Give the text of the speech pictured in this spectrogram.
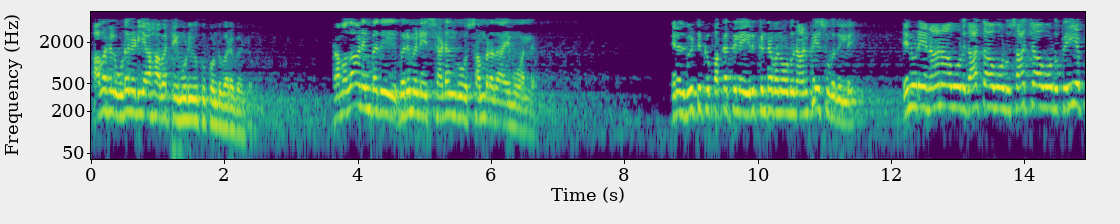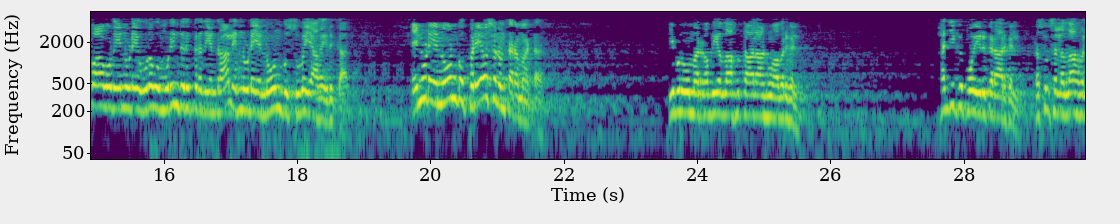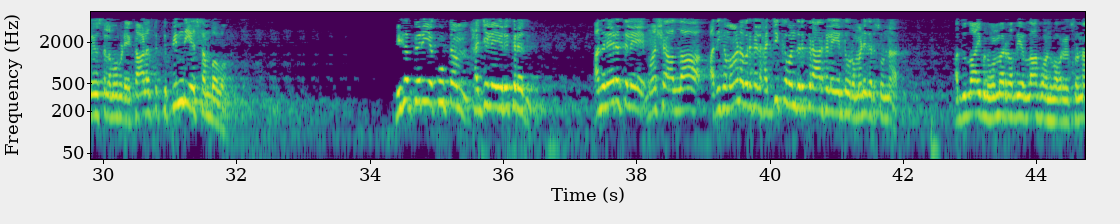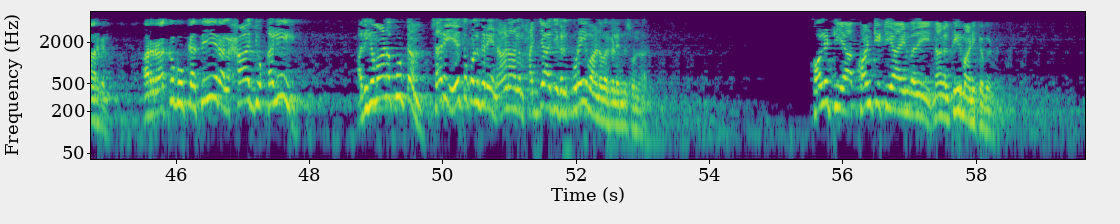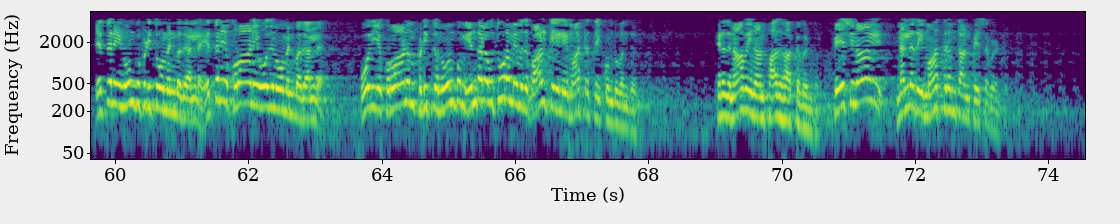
அவர்கள் உடனடியாக அவற்றை முடிவுக்கு கொண்டு வர வேண்டும். ரமலான் என்பது வெறுமனே சடங்கோ சம்பிரதாயமோ அல்ல. எனது வீட்டுக்கு பக்கத்திலே இருக்கின்றவனோடு நான் பேசுவதில்லை. என்னுடைய நானாவோடு தாத்தாவோடு சாச்சாவோடு பெரியப்பாவோடு என்னுடைய உறவு முறிந்திருக்கிறது என்றால் என்னுடைய நோன்பு சுவையாக இருக்காது. என்னுடைய நோன்பு பிரயோசனம் தரமாட்டார். இவனு உமர் ரபி அல்லாஹு தாலானு அவர்கள் ஹஜ்ஜிக்கு போயிருக்கிறார்கள். ரசூல் சல்லாஹூ அலையுஸ்லாம் அவருடைய காலத்துக்கு பிந்திய சம்பவம். மிகப்பெரிய கூட்டம் ஹஜ்ஜிலே இருக்கிறது. அந்த நேரத்திலே மாஷா அல்லா அதிகமானவர்கள் ஹஜ்ஜிக்கு வந்திருக்கிறார்களே என்று ஒரு மனிதர் சொன்னார். அப்துல்லாஹிபின் உமர் ரபி அல்லாஹு அவர்கள் சொன்னார்கள் அதிகமான கூட்டம் சரி ஏற்றுக்கொள்கிறேன் ஆனாலும் ஹஜ்ஜாஜிகள் குறைவானவர்கள் என்று சொன்னார். குவாலிட்டியா குவான்டிட்டியா என்பதை நாங்கள் தீர்மானிக்க வேண்டும். எத்தனை நோன்பு பிடித்தோம் என்பது அல்ல எத்தனை குரானை ஓதினோம் என்பது அல்ல. ஓதிய குரானும் பிடித்த நோன்பும் எந்த அளவு தூரம் எமது வாழ்க்கையிலே மாற்றத்தை கொண்டு வந்தது? எனது நாவை நான் பாதுகாக்க வேண்டும். பேசினால் நல்லதை மாத்திரம் தான் பேச வேண்டும்.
